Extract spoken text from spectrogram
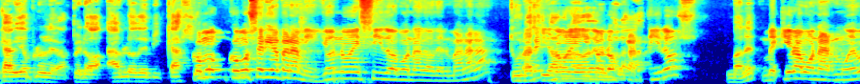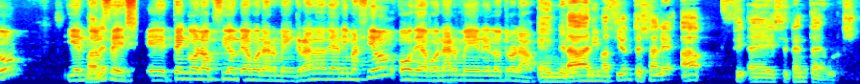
que ha habido problemas, pero hablo de mi caso. ¿Cómo, cómo sería para mí? Yo no he sido abonado del Málaga. Tú no, has sido no he ido a los partidos. ¿Vale? Me quiero abonar nuevo. Y entonces, eh, ¿tengo la opción de abonarme en grada de animación o de abonarme en el otro lado? En grada de animación te sale a 70 eh, euros.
